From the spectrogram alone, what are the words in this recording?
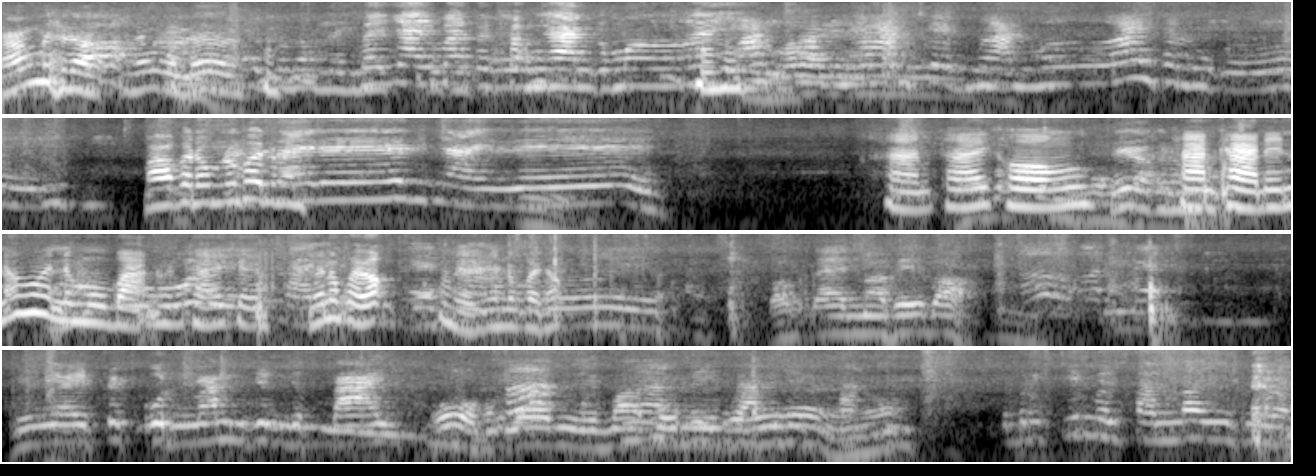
ยังไม่ดอกยังบ่เลยแม่ใหญ่มาจะทำงานกับมือมันทำงานเก็บงานมือไอ้ทะลุเอ้ยมาเอาขนมน้ำเพิ่นไหมใหญ่เลยใหญ่เลยหารขายของหารขายได้น้อยในหมู่บ้านเพิ่นขายเถอะเงินน้ำไผ่บ่เงินน้ำไผ่เนาะบอกแตนมาพี่บอก แม่ใหญ่ไปกุนมันจนจะตายโอ้ของแตนนี่มาตัวนี้คนนี้เนาะจะไปกินมันสันเลยเพื่อน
